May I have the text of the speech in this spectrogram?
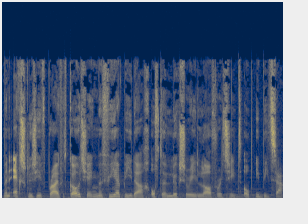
Mijn exclusief private coaching, mijn VIP-dag of de Luxury Love Retreat op Ibiza.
